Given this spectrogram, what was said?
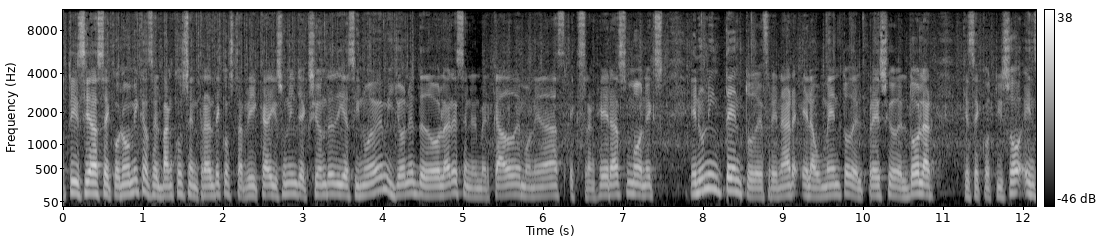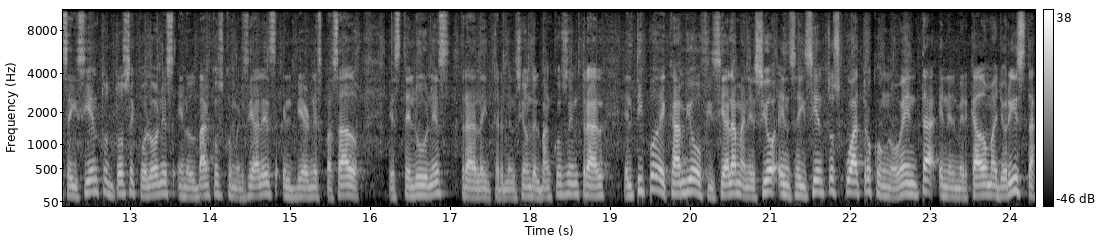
Noticias económicas. El Banco Central de Costa Rica hizo una inyección de 19 millones de dólares en el mercado de monedas extranjeras Monex en un intento de frenar el aumento del precio del dólar que se cotizó en 612 colones en los bancos comerciales el viernes pasado. Este lunes, tras la intervención del Banco Central, el tipo de cambio oficial amaneció en 604,90 en el mercado mayorista,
